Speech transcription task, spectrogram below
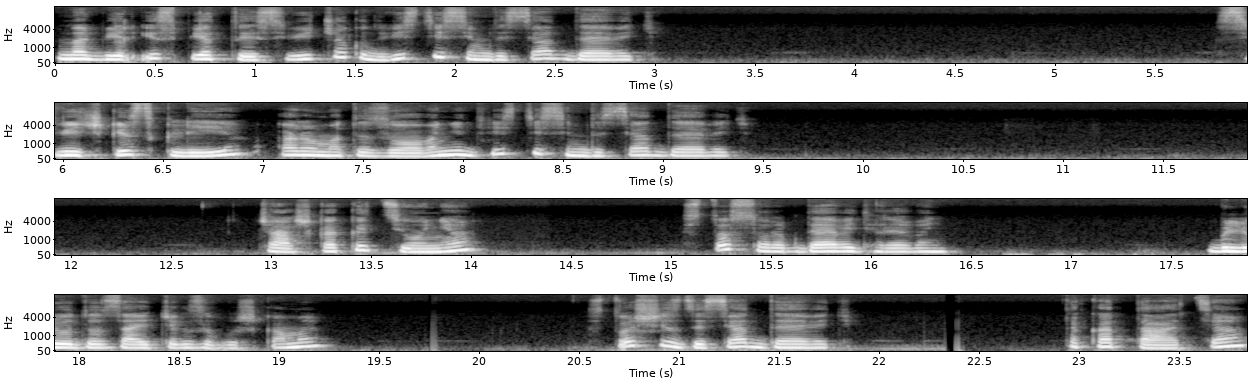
Набір із 5 свічок 279. Свічки склі ароматизовані 279. Чашка кицюня 149 гривень. Блюдо зайчик з вушками 169. Така таця,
